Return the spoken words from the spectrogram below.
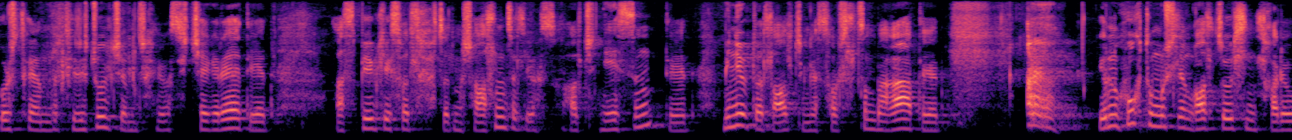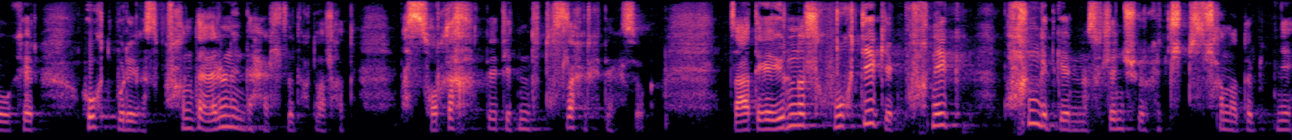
өөрсдөө амьдралд хэрэгжүүлж амьдрахыг бас хичээгээрэй. Тэгээд бас библийг судлах явцад маш олон бас олж нээсэн. Тэгээд миний хувьд бол олж ингээд суралцсан байгаа. Тэгээд ер нь хүүхд хүмүүшлийн гол зүйл нь болохоор юу гэхээр хүүхд бүрийг бас бурхантай ариун нэндэ харилцаа тогтоолоход бас сургах, тэгээд тэдэнд туслах хэрэгтэй гэсэн үг. За тэгээ ер нь бол хүүхдийг яг бурхныг бурхан гэдгээр нь бас хүлэн зөвшөөрөхөд туслах нь одоо бидний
